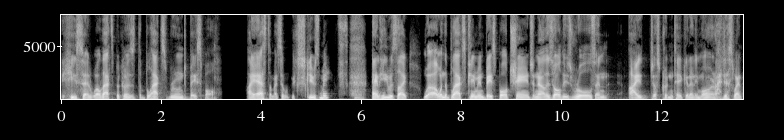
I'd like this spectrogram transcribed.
he said, well, that's because the blacks ruined baseball. I asked him, I said, excuse me? And he was like, well, when the blacks came in, baseball changed and now there's all these rules. And I just couldn't take it anymore. And I just went,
